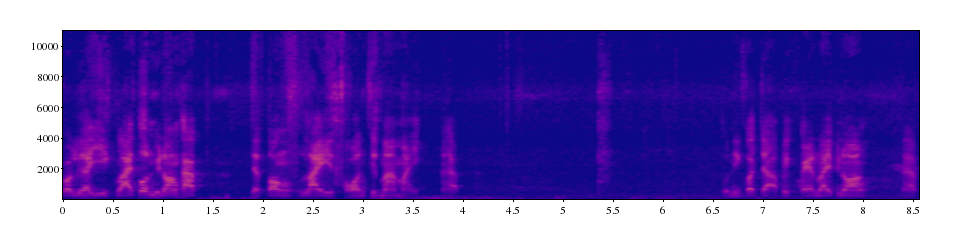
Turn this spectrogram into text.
ก็เหลืออีกหลายต้นพี่น้องครับ จะต้องไล่ถอนขึ้นมาใหม่นะครับ ตัวนี้ก็จะเอาไปแขวนไว้พี่น้องนะครับ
